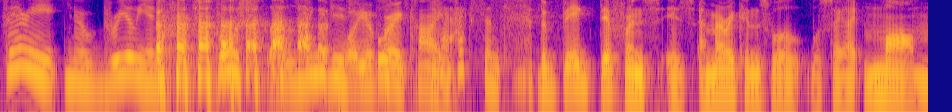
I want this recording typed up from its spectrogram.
very, you know, brilliant at both uh, languages. Well, you're both, very kind. Yeah, accents. The big difference is Americans will, will say like mom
